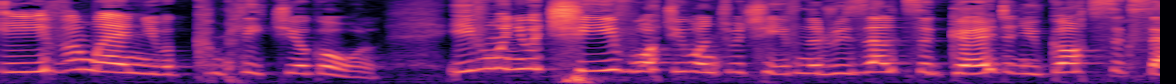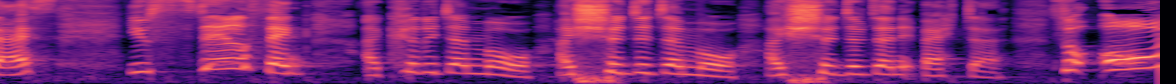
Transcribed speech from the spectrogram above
even when you complete your goal, even when you achieve what you want to achieve and the results are good and you've got success, you still think, I could have done more, I should have done more, I should have done it better. So, all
